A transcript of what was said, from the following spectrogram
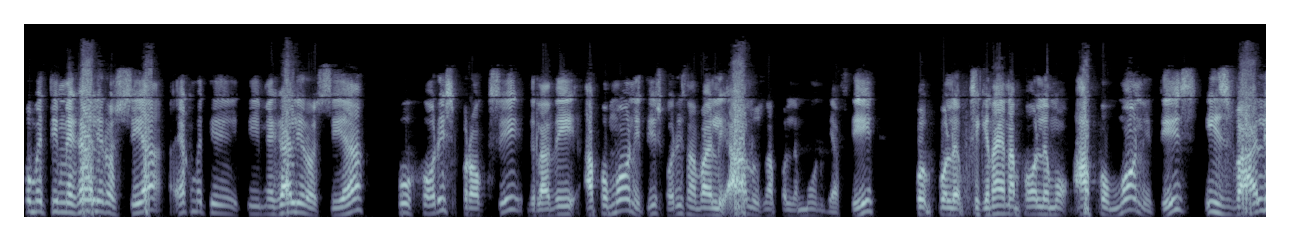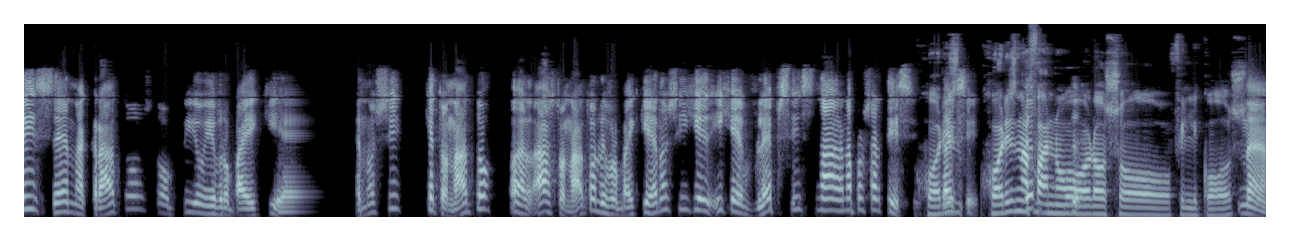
Έχουμε τη Μεγάλη Ρωσία, έχουμε τη, τη Μεγάλη Ρωσία που χωρίς πρόξη, δηλαδή από μόνη της, χωρίς να βάλει άλλους να πολεμούν για αυτή, πο- πολε- ξεκινάει ένα πόλεμο από μόνη της, εισβάλλει σε ένα κράτος το οποίο η Ευρωπαϊκή Ένωση και το ΝΑΤΟ, α το ΝΑΤΟ, η Ευρωπαϊκή Ένωση είχε, είχε βλέψεις να, να προσαρτήσει. Χωρίς, Εντάξει. χωρίς να Δεν- φανώ δεν- ρωσοφιλικός, Ναι,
